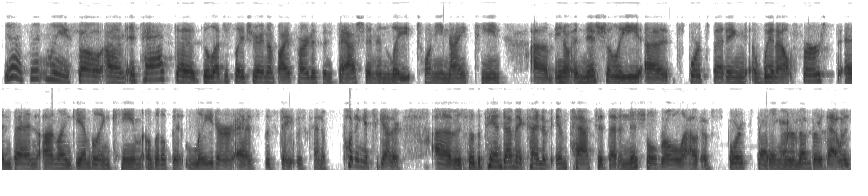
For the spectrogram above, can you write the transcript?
Yeah, certainly. So um, it passed uh, the legislature in a bipartisan fashion in late 2019. Um, you know, initially uh, sports betting went out first, and then online gambling came a little bit later as the state was kind of putting it together. Um, so the pandemic kind of impacted that initial rollout of sports betting. I remember that was,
